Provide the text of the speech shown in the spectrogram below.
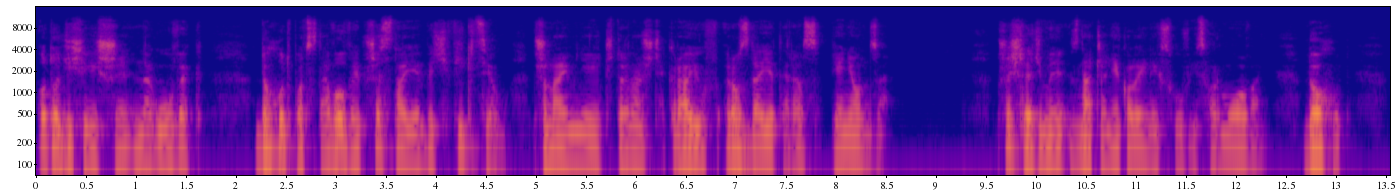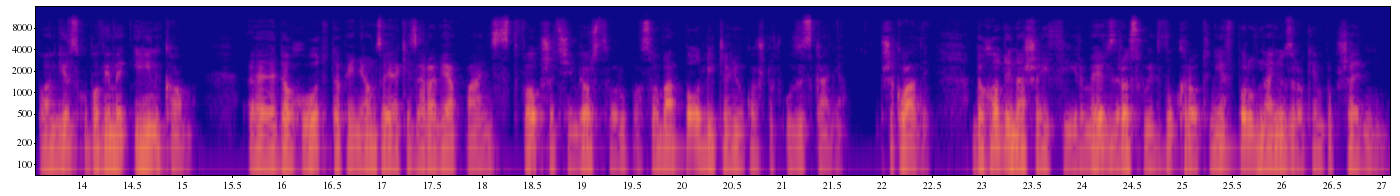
Oto dzisiejszy nagłówek. Dochód podstawowy przestaje być fikcją. Przynajmniej 14 krajów rozdaje teraz pieniądze. Prześledźmy znaczenie kolejnych słów i sformułowań. Dochód. Po angielsku powiemy income. E, dochód to pieniądze, jakie zarabia państwo, przedsiębiorstwo lub osoba po odliczeniu kosztów uzyskania. Przykłady. Dochody naszej firmy wzrosły dwukrotnie w porównaniu z rokiem poprzednim.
